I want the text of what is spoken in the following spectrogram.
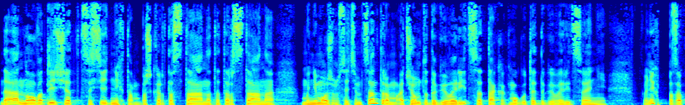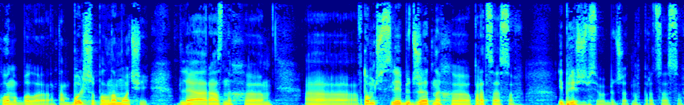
да, но в отличие от соседних там Башкортостана, Татарстана, мы не можем с этим центром о чем-то договориться так, как могут это договориться они. У них по закону было там больше полномочий для разных, э, э, в том числе бюджетных процессов и прежде всего бюджетных процессов.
